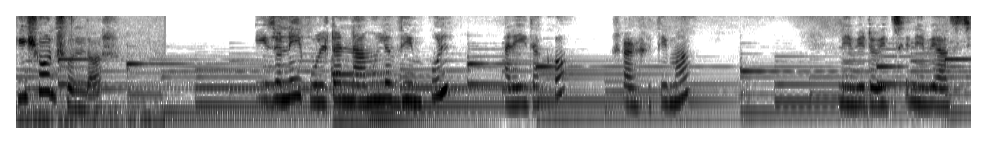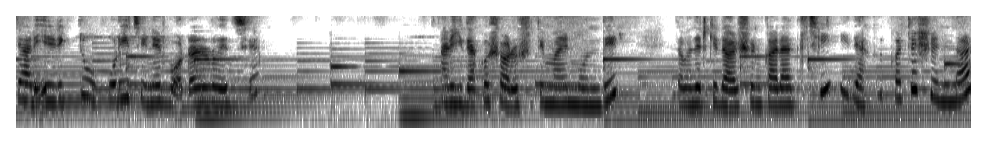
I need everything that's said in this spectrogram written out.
ভীষণ সুন্দর। এই জন্যই পুলটার নাম হলো ভীমপুল আর এই দেখো, সরস্বতী মা নেমে রয়েছে, নেমে আসছে। আর এর একটু উপরেই চীনের বর্ডার রয়েছে। আর এই দেখো সরস্বতী মায়ের মন্দির। তোমাদেরকে দর্শন করাচ্ছি। দেখো কত সুন্দর।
